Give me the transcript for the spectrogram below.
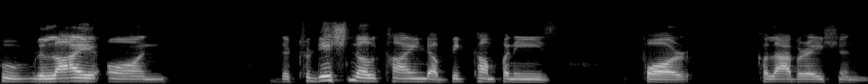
who rely on the traditional kind of big companies for collaboration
